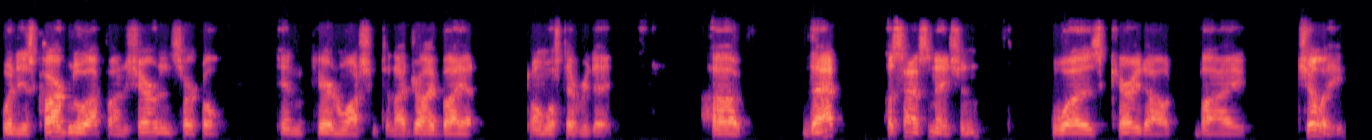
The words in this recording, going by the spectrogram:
when his car blew up on Sheridan Circle in here in Washington. I drive by it almost every day. Uh, that assassination was carried out by Chile.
